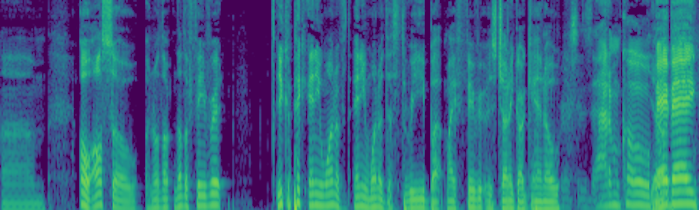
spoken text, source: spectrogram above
Um, oh, also another another favorite. You can pick any one of any one of the three, but my favorite was Johnny Gargano This is Adam Cole, Yup. baby.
